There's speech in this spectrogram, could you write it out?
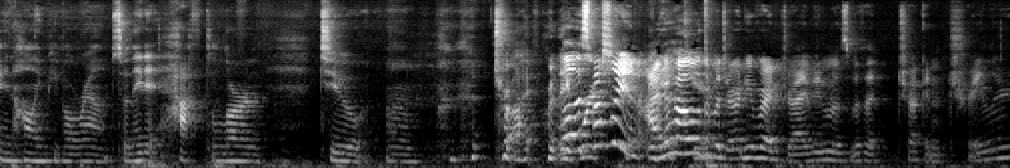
and hauling people around. So they didn't have to learn to um, drive. Or they Well, especially in Idaho, the majority of our driving was with a truck and trailer.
